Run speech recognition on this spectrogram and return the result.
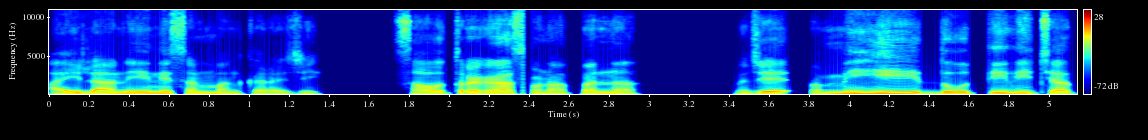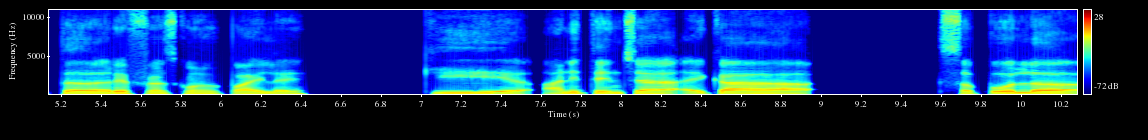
आईला नेहमी सन्मान करायची. सावत्र का असं पण म्हणजे मीही दोन तीन हिच्यात रेफरन्स करून पाहिलंय की आणि त्यांच्या एका सखोल अ,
